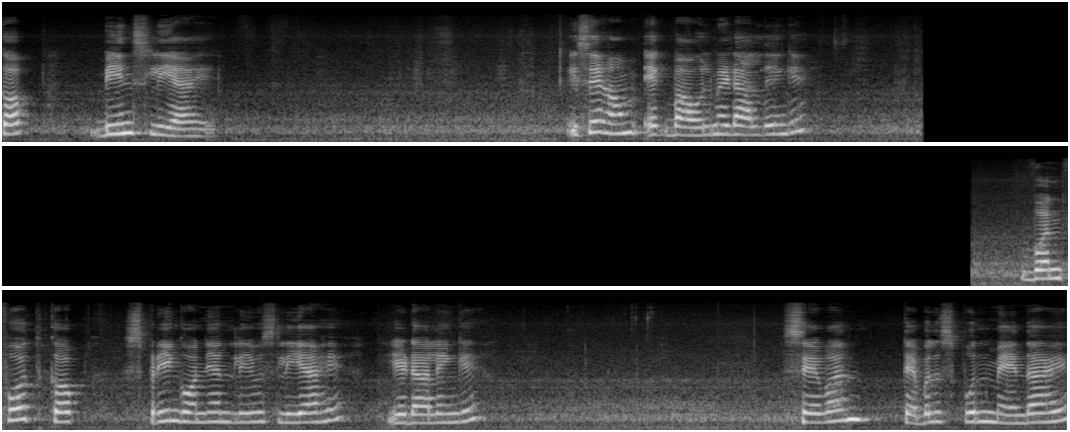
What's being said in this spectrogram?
कप बीन्स लिया है। इसे हम एक बाउल में डाल देंगे। One fourth cup spring onion leaves लिया है, ये डालेंगे। सेवन टेबल स्पून मैदा है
